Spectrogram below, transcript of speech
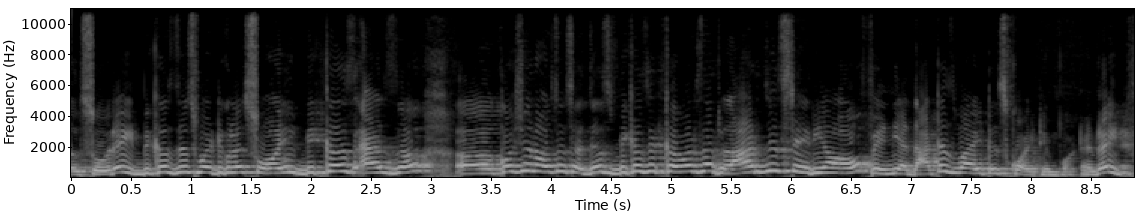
also right? Because this particular soil because as the uh, question also suggests because it covers the largest area of India. That is why it is quite important right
